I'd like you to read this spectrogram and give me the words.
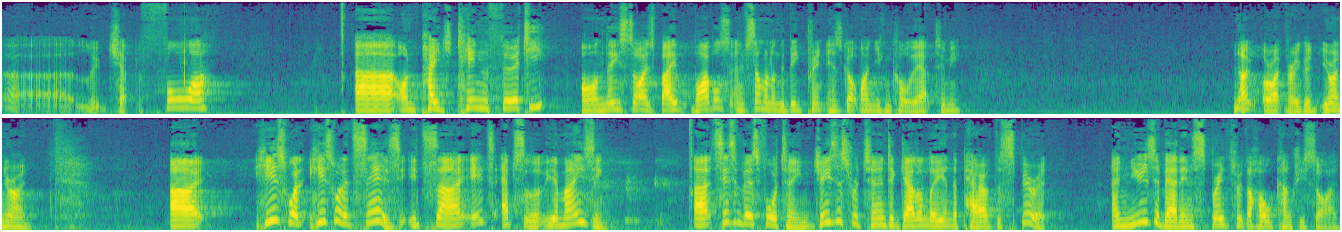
Uh, Luke chapter 4. Uh, on page 1030 on these size Bibles, and if someone on the big print has got one, you can call it out to me. No? All right, very good. You're on your own. Uh, here's, what, here's what it says it's, uh, it's absolutely amazing. Uh, it says in verse 14 Jesus returned to Galilee in the power of the Spirit and news about him spread through the whole countryside.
